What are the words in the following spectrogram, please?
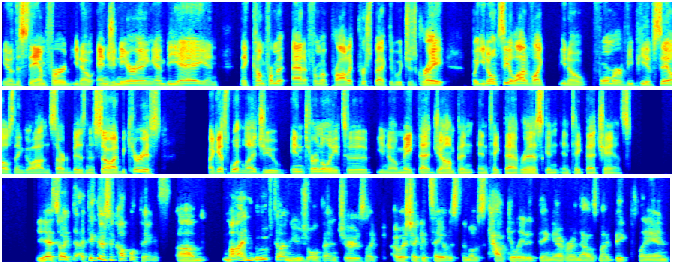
you know, the Stanford, you know, engineering MBA, and they come from it at it from a product perspective, which is great but you don't see a lot of like, you know, former VP of sales then go out and start a business. So I'd be curious, I guess, what led you internally to, you know, make that jump and, and take that risk and, and take that chance? Yeah, so I, I think there's a couple things. Um, my move to Unusual Ventures, like I wish I could say it was the most calculated thing ever, and that was my big plan.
